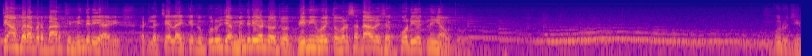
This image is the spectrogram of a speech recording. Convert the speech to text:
ત્યાં બરાબર બહારથી મીંદડી આવી. એટલે ચેલાએ કીધું, ગુરુજી મીંદડી અડો જો, ભીની હોય તો વરસાદ આવે છે કોરી હોય નહીં આવતો હોય. ગુરુજી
